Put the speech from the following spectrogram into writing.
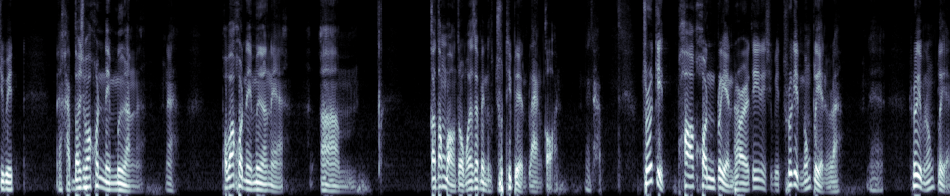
ชีวิตนะครับ โดยเฉพาะคนในเมืองนะเพราะว่าคนในเมืองเนี่ยก็ต้องบอกตรงว่าจะเป็นชุดที่เปลี่ยนแปลงก่อนนะครับธุรกิจพอคนเปลี่ยน priority ในชีวิต ธุรกิจต้องเปลี่ยนอยู่แล้วนะฮะธุรกิจมันต้องเปลี่ยน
